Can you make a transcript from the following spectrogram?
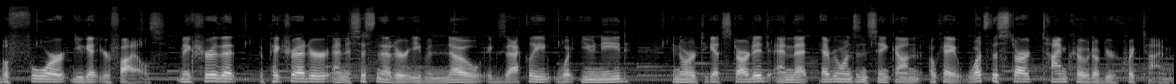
before you get your files. Make sure that the picture editor and assistant editor even know exactly what you need in order to get started and that everyone's in sync on, okay, what's the start time code of your QuickTime?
